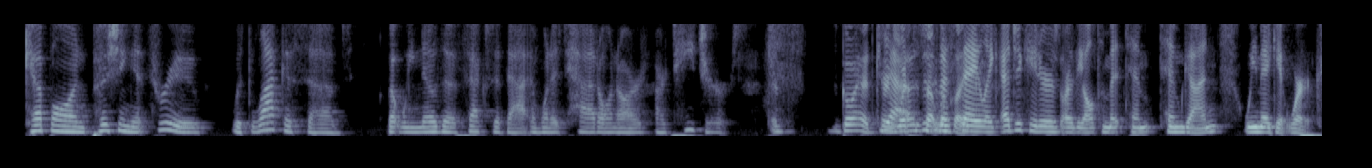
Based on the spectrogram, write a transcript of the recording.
kept on pushing it through with lack of subs, but we know the effects of that and what it's had on our our teachers. It's go ahead, Carrie. yeah, what I was just going to say, like? like educators are the ultimate Tim Tim Gunn. We make it work,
